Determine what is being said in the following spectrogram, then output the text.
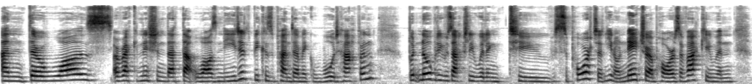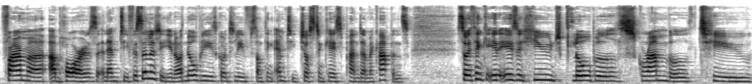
And there was a recognition that that was needed because a pandemic would happen, but nobody was actually willing to support it. You know, nature abhors a vacuum and pharma abhors an empty facility. You know, nobody is going to leave something empty just in case a pandemic happens. So I think it is a huge global scramble to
